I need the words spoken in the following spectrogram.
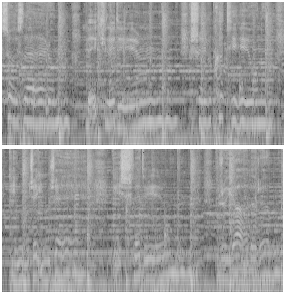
sözler onun beklediğim şefkati onun ince ince işlediğim rüyalarım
